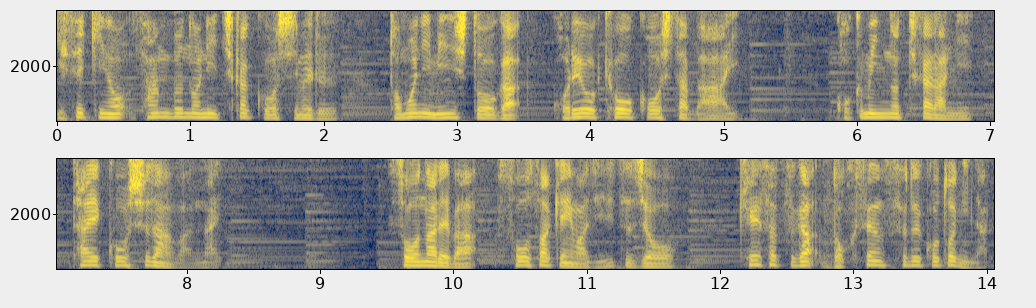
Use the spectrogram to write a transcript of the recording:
議席の3分の2近くを占める共に民主党がこれを強行した場合、国民の力に対抗手段はない。そうなれば捜査権は事実上、警察が独占することになる。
